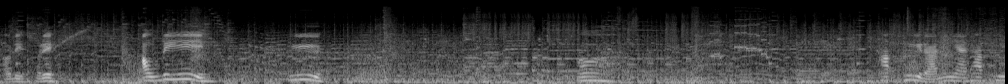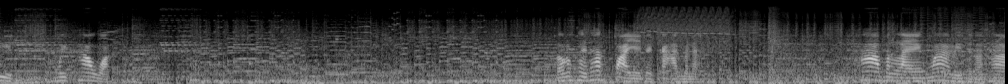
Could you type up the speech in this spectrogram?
เอาดิ เอาดิ เอาดิ อือ โอ้ยธาพืชเหรอะนี่ไงธาตุพืชไม่เข้าอะ เราต้องใช้ธาตุไฟจัดการมันนะท่ามันแรงมากเลยแต่ละท่า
